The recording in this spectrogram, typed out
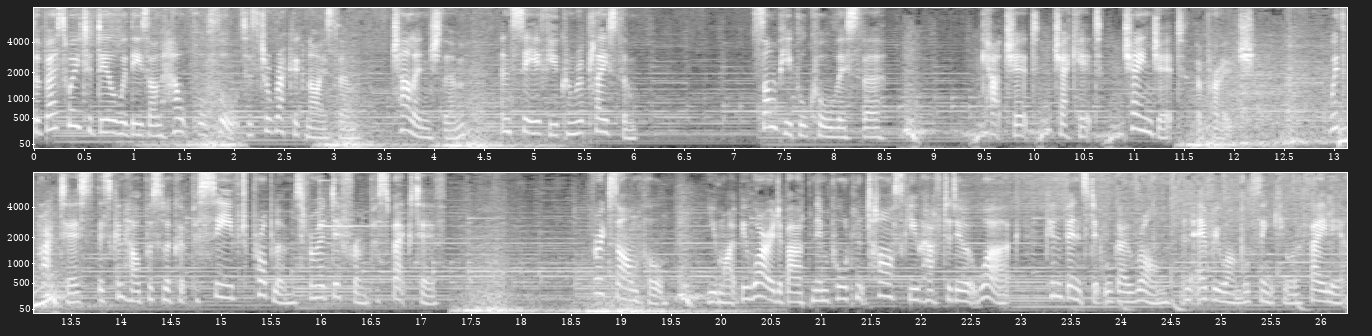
The best way to deal with these unhelpful thoughts is to recognise them, challenge them, and see if you can replace them. Some people call this the catch it, check it, change it approach. With practice, this can help us look at perceived problems from a different perspective. For example, you might be worried about an important task you have to do at work, convinced it will go wrong and everyone will think you're a failure.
